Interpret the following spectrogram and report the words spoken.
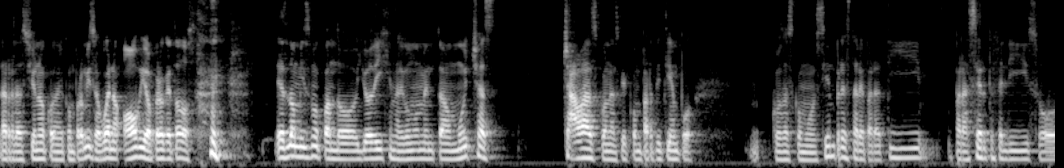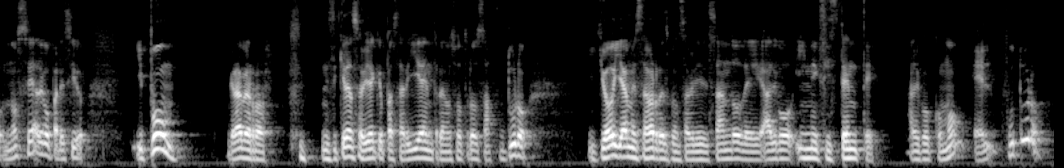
la relaciono con el compromiso. Bueno, obvio, creo que todos. es lo mismo cuando yo dije en algún momento a muchas chavas con las que compartí tiempo, Cosas como siempre estaré para ti, para hacerte feliz o no sé, algo parecido. Y ¡pum! Grave error. Ni siquiera sabía qué pasaría entre nosotros a futuro. Y yo ya me estaba responsabilizando de algo inexistente, algo como el futuro.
